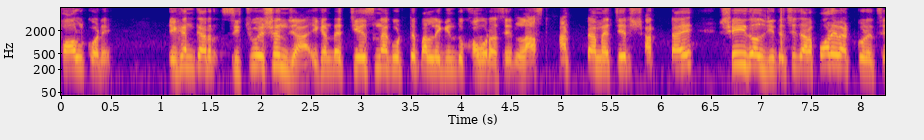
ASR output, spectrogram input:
ফল করে, এখানকার সিচুয়েশন যা, এখানটায় চেস না করতে পারলে কিন্তু খবর আছে লাস্ট আটটা ম্যাচের সাতটায় সেই দল জিতেছে, যারা পরে ব্যাট করেছে।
